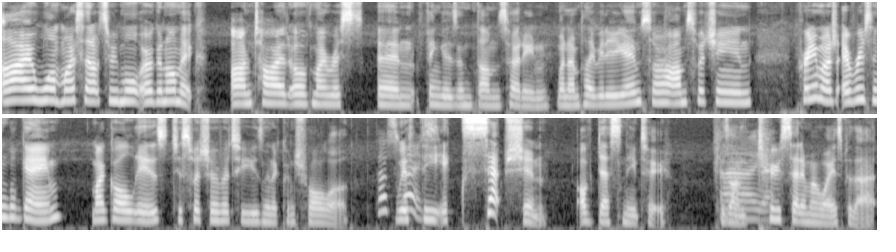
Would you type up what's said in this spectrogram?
I want my setup to be more ergonomic. I'm tired of my wrists and fingers and thumbs hurting when I play video games, so I'm switching pretty much every single game. My goal is to switch over to using a controller, That's with nice. the exception of Destiny 2, because Ah, I'm yeah. too set in my ways for that.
